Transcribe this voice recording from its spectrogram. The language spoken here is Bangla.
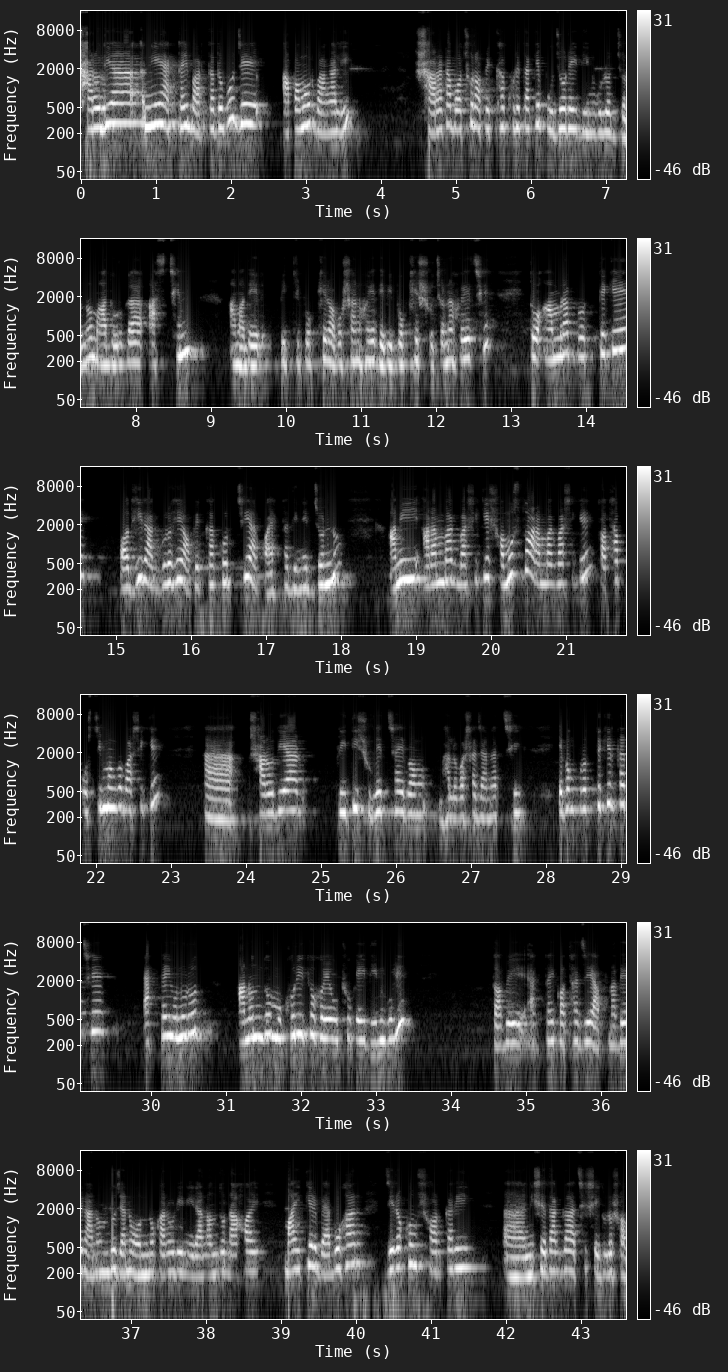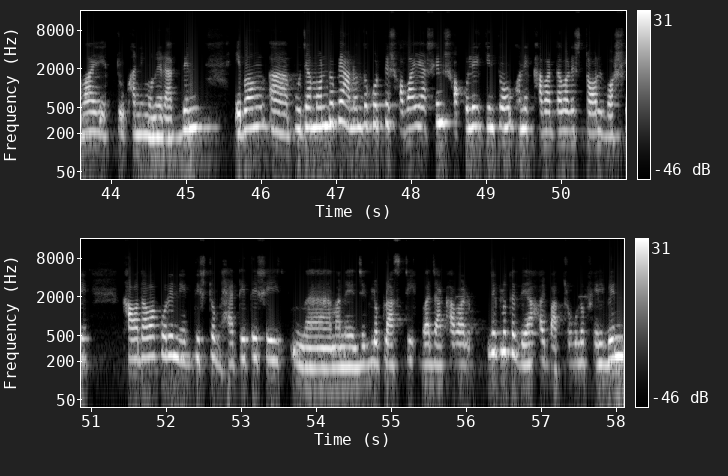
শারদিয়া নিয়ে একটাই বার্তা দেবো যে, আপামর বাঙালি সারাটা বছর অপেক্ষা করে থাকে পুজোর এই দিনগুলোর জন্য মা দুর্গা আসছেন। আমাদের পিতৃপক্ষের অবসান হয়ে দেবীপক্ষের সূচনা হয়েছে। তো আমরা প্রত্যেকে অধীর আগ্রহে অপেক্ষা করছি আর কয়েকটা দিনের জন্য। আমি আরামবাগবাসীকে, সমস্ত আরামবাগবাসীকে তথা পশ্চিমবঙ্গবাসীকে শারদীয়ার প্রীতি, শুভেচ্ছা এবং ভালোবাসা জানাচ্ছি। এবং প্রত্যেকের কাছে একটাই অনুরোধ আনন্দ মুখরিত হয়ে উঠুক এই দিনগুলি। তবে একটাই কথা যে আপনাদের আনন্দ যেন অন্য কারোরই নিরানন্দ না হয়। মাইকের ব্যবহার, যেরকম সরকারি নিষেধাজ্ঞা আছে সেগুলো সবাই একটুখানি মনে রাখবেন। এবং পূজা মণ্ডপে আনন্দ করতে সবাই আসেন, সকলেই কিন্তু অনেক খাবার দাবারের স্টল বসে। খাওয়া দাওয়া করে নির্দিষ্ট ভ্যাটেতে সেই মানে যেগুলো প্লাস্টিক বা যা খাবার যেগুলোতে দেয়া হয় পাত্রগুলো ফেলবেন।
